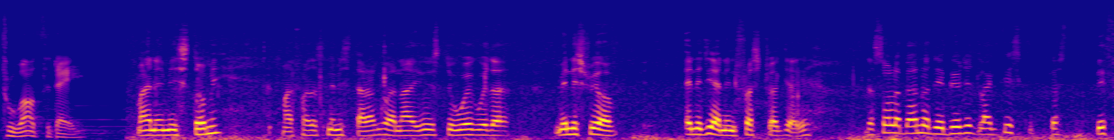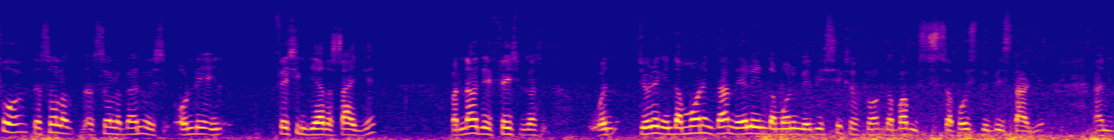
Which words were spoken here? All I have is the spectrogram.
throughout the day. My name is Tommy. My father's name is Tarango, and I used to work with the Ministry of energy and infrastructure. Eh? The solar panel they built it like this because before the solar the solar panel is only in, facing the other side, yeah? but now they face because when during in the morning time, early in the morning, maybe six o'clock, the pump is supposed to be started, eh? and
